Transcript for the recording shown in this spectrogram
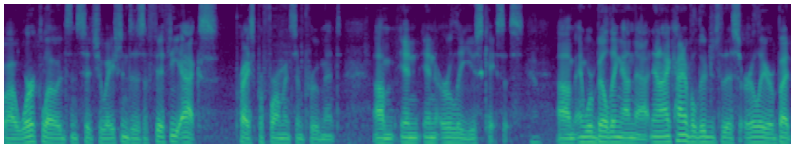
uh, workloads and situations is a 50x price performance improvement um, in in early use cases, um, and we're building on that. And I kind of alluded to this earlier, but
